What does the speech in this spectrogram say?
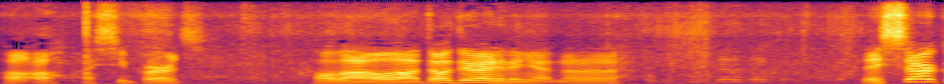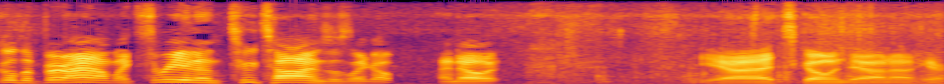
Uh-oh, I see birds. Hold on, hold on, don't do anything yet. No, no, no. They circled the around like three of them two times. I was like, oh, I know it. Yeah, it's going down out here.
